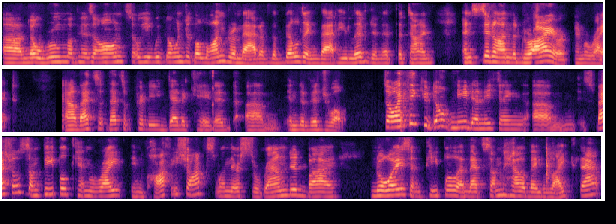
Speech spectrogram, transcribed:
uh, no room of his own. So he would go into the laundromat of the building that he lived in at the time and sit on the dryer and write. Now that's that's a pretty dedicated um, individual. So I think you don't need anything um, special. Some people can write in coffee shops when they're surrounded by noise and people, and that somehow they like that.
